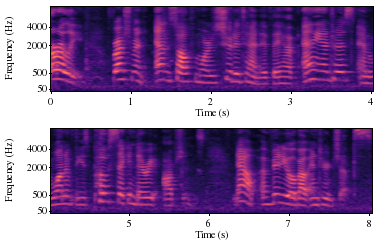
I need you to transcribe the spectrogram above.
early. Freshmen and sophomores should attend if they have any interest in one of these post-secondary options. Now, a video about internships.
